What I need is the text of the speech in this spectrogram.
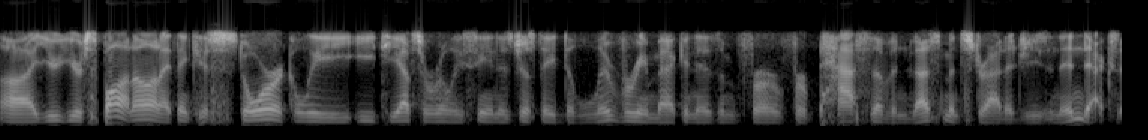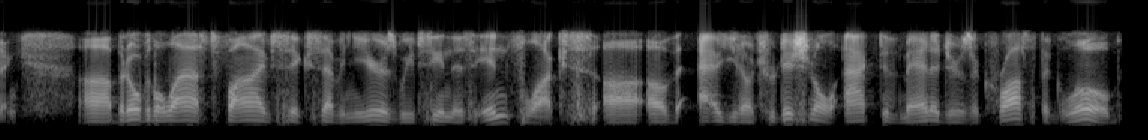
Uh, you're, you're spot on. I think historically, ETFs are really seen as just a delivery mechanism for for passive investment strategies and indexing. Uh, but over the last five, six, seven years, we've seen this influx uh, of uh, you know traditional active managers across the globe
